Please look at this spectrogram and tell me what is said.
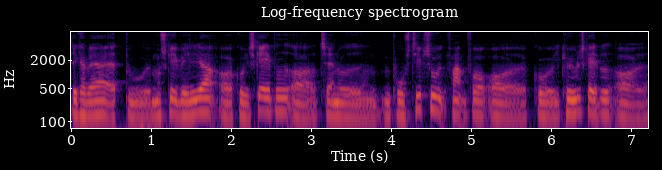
det kan være, at du måske vælger at gå i skabet og tage noget en pose chips ud, frem for at øh, gå i køleskabet og øh,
